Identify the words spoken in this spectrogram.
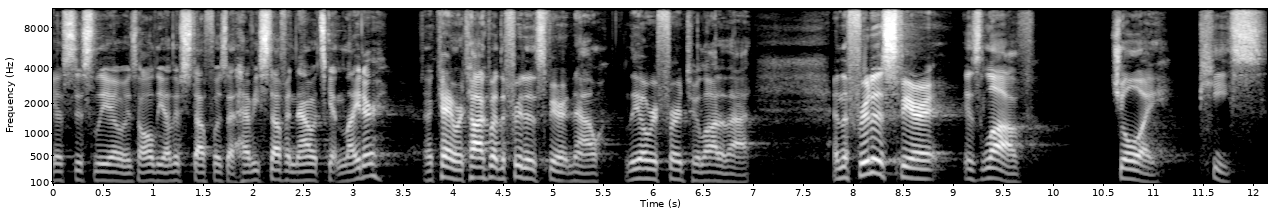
Guess this, Leo, is all the other stuff was that heavy stuff, and now it's getting lighter? Okay, we're talking about the fruit of the Spirit now. Leo referred to a lot of that. And the fruit of the Spirit is love, joy, peace.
